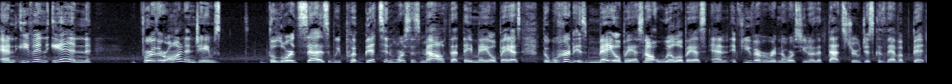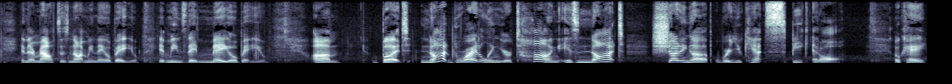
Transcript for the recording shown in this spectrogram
And even in further on in James, the Lord says we put bits in horses' mouth that they may obey us. The word is may obey us, not will obey us. And if you've ever ridden a horse, you know that that's true. Just because they have a bit in their mouth does not mean they obey you. It means they may obey you. Um, but not bridling your tongue is not shutting up where you can't speak at all. Okay?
